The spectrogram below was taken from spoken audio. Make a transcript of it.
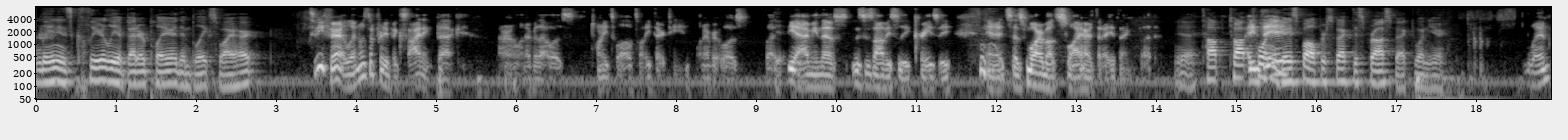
Lin is clearly a better player than Blake Swihart. To be fair, Lin was a pretty big signing back. I don't know whenever that was, 2012, 2013, whenever it was. But Yeah. yeah, I mean, this this is obviously crazy, and it says more about Swihart than anything. But Yeah, top top 20 they- baseball prospectus prospect one year. Lin?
